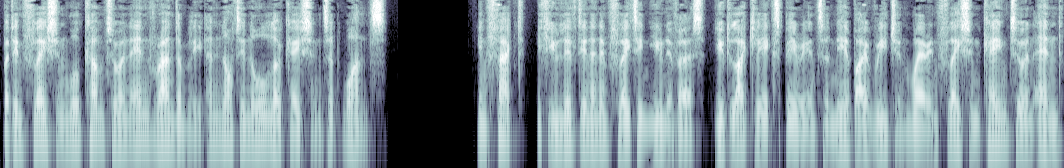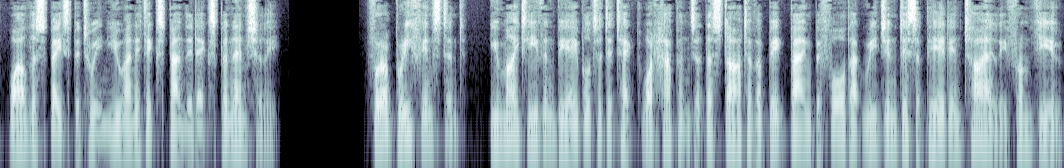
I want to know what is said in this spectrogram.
but inflation will come to an end randomly and not in all locations at once. In fact, if you lived in an inflating universe, you'd likely experience a nearby region where inflation came to an end while the space between you and it expanded exponentially. For a brief instant, you might even be able to detect what happens at the start of a Big Bang before that region disappeared entirely from view.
